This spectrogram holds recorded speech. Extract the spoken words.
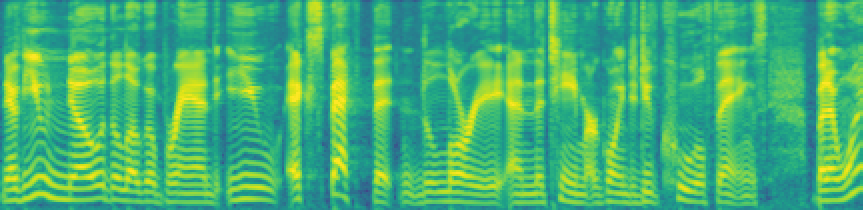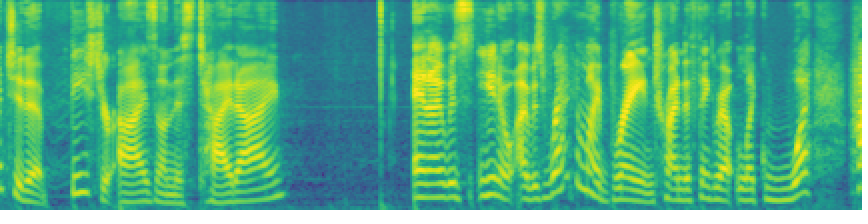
Now, if you know the Logo brand, you expect that Lori and the team are going to do cool things, but I want you to feast your eyes on this tie-dye and I was, you know, I was racking my brain trying to think about like what, how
